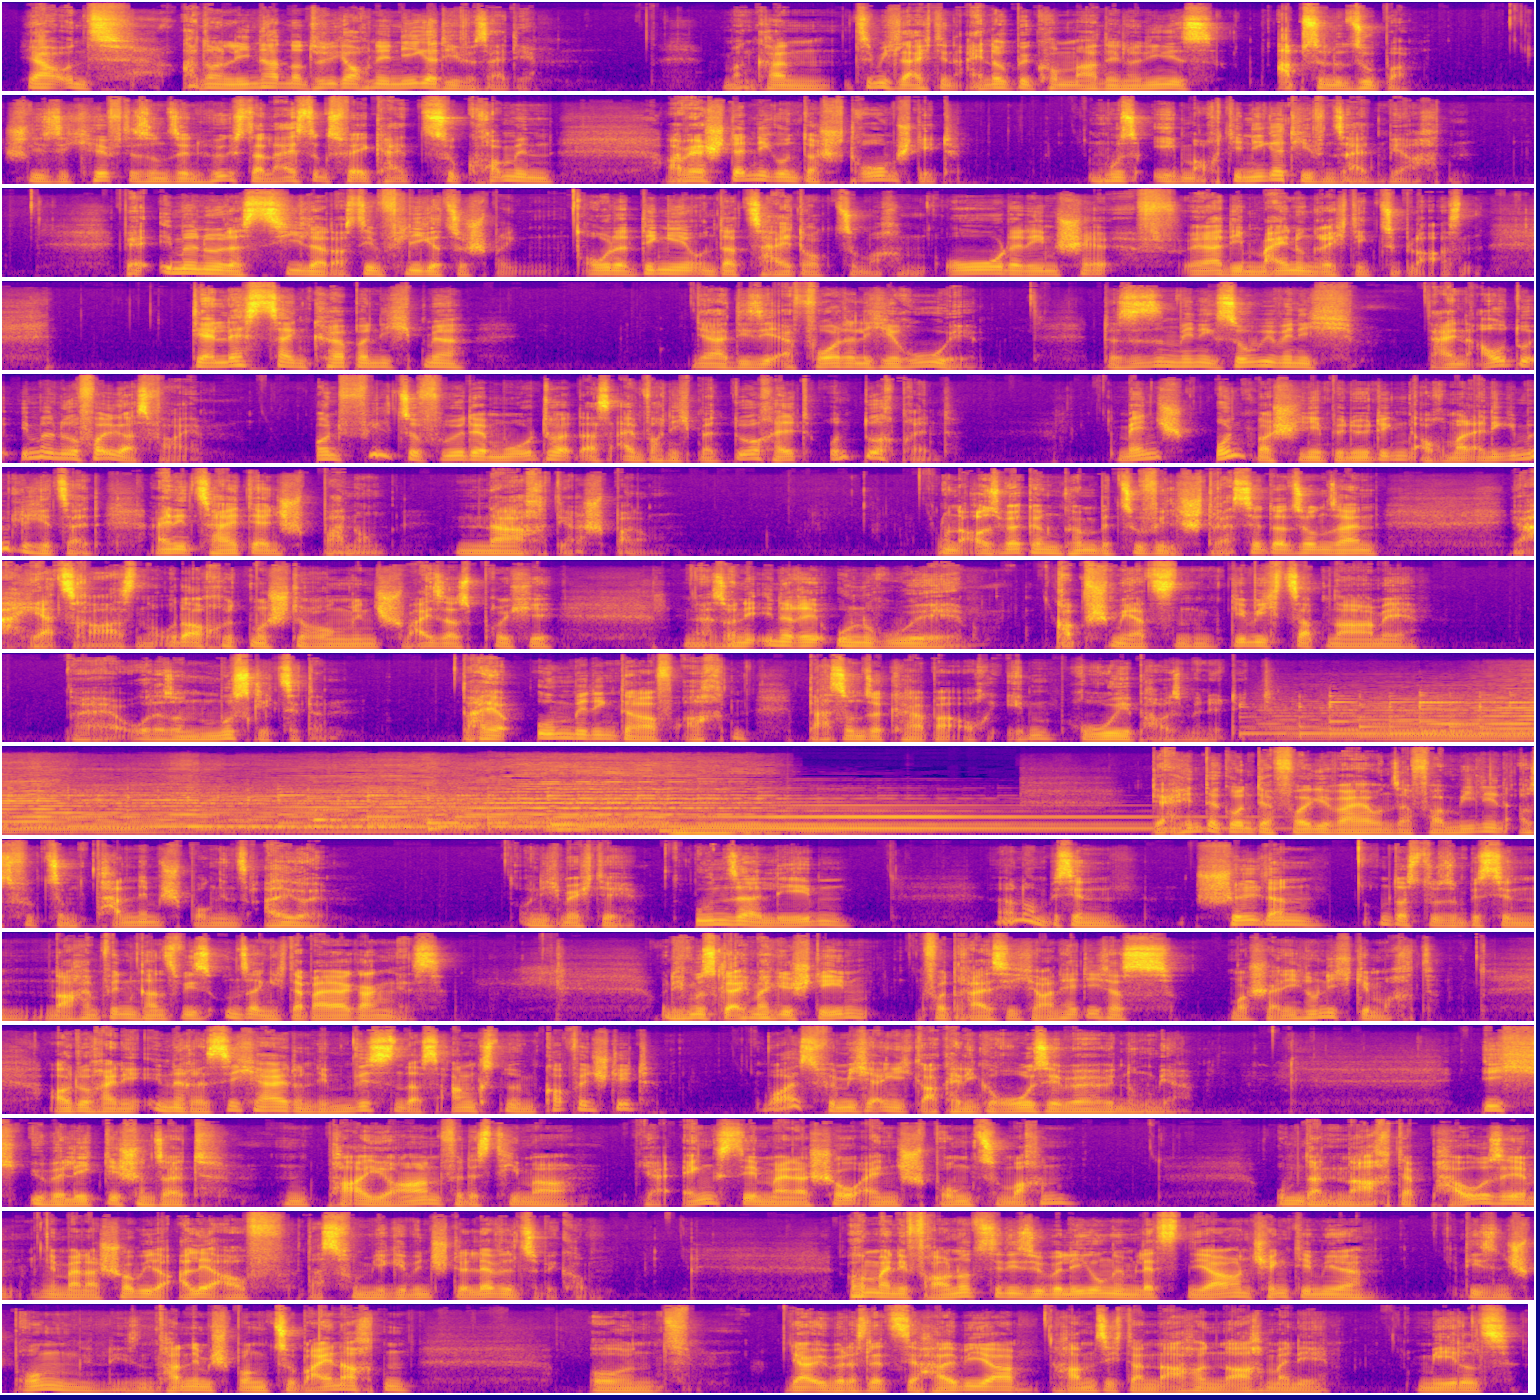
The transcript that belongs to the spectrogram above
Ja, und Adrenalin hat natürlich auch eine negative Seite. Man kann ziemlich leicht den Eindruck bekommen, Adrenalin ist absolut super. Schließlich hilft es uns in höchster Leistungsfähigkeit zu kommen. Aber wer ständig unter Strom steht, muss eben auch die negativen Seiten beachten. Wer immer nur das Ziel hat, aus dem Flieger zu springen oder Dinge unter Zeitdruck zu machen oder dem Chef ja, die Meinung richtig zu blasen, der lässt seinen Körper nicht mehr ja, diese erforderliche Ruhe. Das ist ein wenig so, wie wenn ich ein Auto immer nur Vollgas fahre und viel zu früh der Motor das einfach nicht mehr durchhält und durchbrennt. Mensch und Maschine benötigen auch mal eine gemütliche Zeit, eine Zeit der Entspannung nach der Spannung. Und Auswirkungen können bei zu viel Stresssituationen sein, ja, Herzrasen oder auch Rhythmusstörungen, Schweißausbrüche, so eine innere Unruhe, Kopfschmerzen, Gewichtsabnahme äh, oder so ein Muskelzittern. Daher unbedingt darauf achten, dass unser Körper auch eben Ruhepausen benötigt. Der Hintergrund der Folge war ja unser Familienausflug zum Tandemsprung ins Allgäu. Und ich möchte unser Leben ja, noch ein bisschen schildern, um dass du so ein bisschen nachempfinden kannst, wie es uns eigentlich dabei ergangen ist. Und ich muss gleich mal gestehen, vor 30 Jahren hätte ich das wahrscheinlich noch nicht gemacht. Aber durch eine innere Sicherheit und dem Wissen, dass Angst nur im Kopf entsteht, war es für mich eigentlich gar keine große Überwindung mehr. Ich überlegte schon seit ein paar Jahren für das Thema ja, Ängste in meiner Show einen Sprung zu machen, um dann nach der Pause in meiner Show wieder alle auf das von mir gewünschte Level zu bekommen. Und meine Frau nutzte diese Überlegung im letzten Jahr und schenkte mir diesen Sprung, diesen Tandemsprung zu Weihnachten. Und ja, über das letzte halbe Jahr haben sich dann nach und nach meine Mädels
